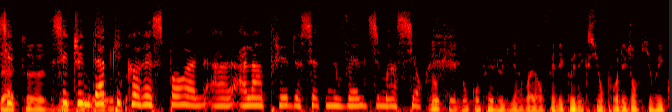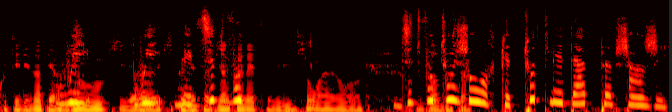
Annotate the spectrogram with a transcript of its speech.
date euh, C'est une date qui correspond à, à- à l'entrée de cette nouvelle dimension. Ok, donc on fait le lien, voilà, on fait les connexions pour les gens qui ont écouté les interviews, Oui, qui, euh, oui, qui mais connaissent bien dites-vous- connaître ces émissions. hein, Dites-vous toujours que toutes les dates peuvent changer.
